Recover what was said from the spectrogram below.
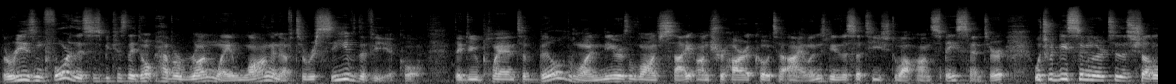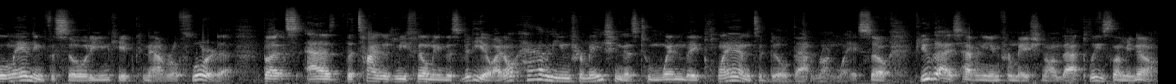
The reason for this is because they don't have a runway long enough to receive the vehicle. They do plan to build one near the launch site on Sriharikota Island near the Satish Dhawan Space Center, which would be similar to the shuttle landing facility in Cape Canaveral, Florida. But at the time of me filming this video, I don't have any information as to when they plan to build that runway. So if you guys have any information on that, please let me know.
